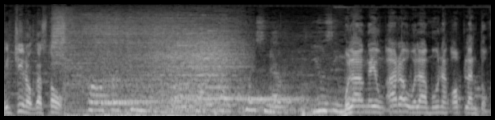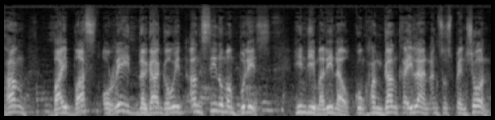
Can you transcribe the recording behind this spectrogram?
ni Gino Gaston. Mula ngayong araw, wala munang oplan tukhang, buy bust o raid na gagawin ang sino mang pulis. Hindi malinaw kung hanggang kailan ang suspensyon.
